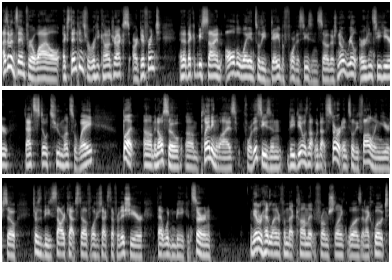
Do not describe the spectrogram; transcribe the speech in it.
As I've been saying for a while, extensions for rookie contracts are different and that they can be signed all the way until the day before the season. So there's no real urgency here. That's still two months away. But um, and also um, planning wise for this season, the deal is not would not start until the following year. So in terms of the salary cap stuff, luxury tax stuff for this year, that wouldn't be a concern. The other headliner from that comment from Schlenk was, and I quote,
